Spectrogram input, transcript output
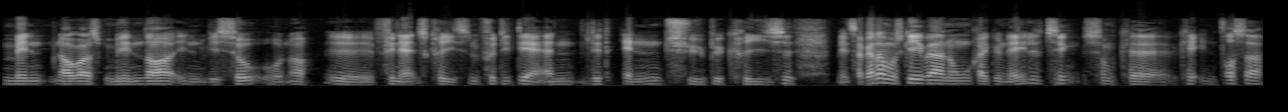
men nok også mindre, end vi så under øh, finanskrisen, fordi det er en lidt anden type krise. Men så kan der måske være nogle regionale ting, som kan, kan ændre sig.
